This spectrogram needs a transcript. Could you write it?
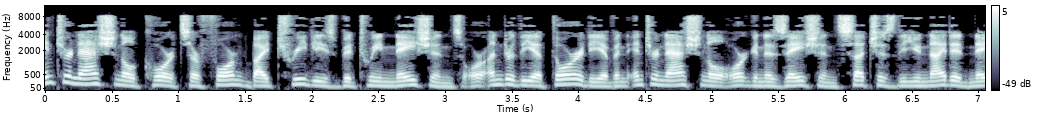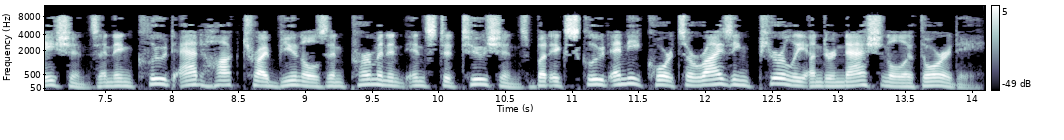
International courts are formed by treaties between nations or under the authority of an international organization such as the United Nations and include ad hoc tribunals and permanent institutions but exclude any courts arising purely under national authority.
